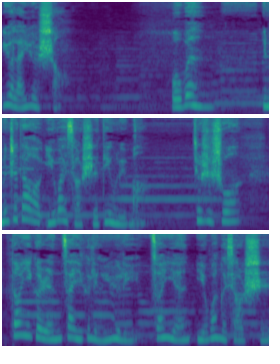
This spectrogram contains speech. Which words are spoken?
越来越少。我问：“你们知道一万小时定律吗？就是说，当一个人在一个领域里钻研一万个小时，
